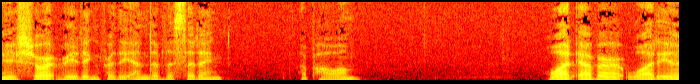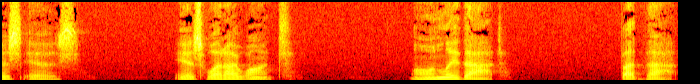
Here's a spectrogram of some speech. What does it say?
A short reading for the end of the sitting, a poem. Whatever what is, is, is what I want. Only that, but that.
